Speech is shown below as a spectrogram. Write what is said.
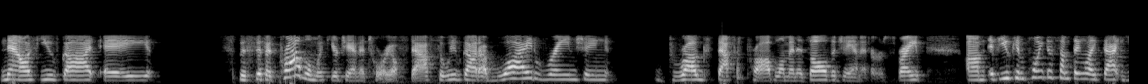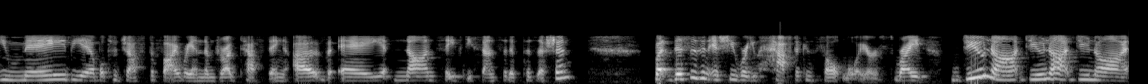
Now, if you've got a specific problem with your janitorial staff. So we've got a wide ranging drug theft problem and it's all the janitors, right? Um, if you can point to something like that, you may be able to justify random drug testing of a non safety sensitive position. But this is an issue where you have to consult lawyers, right? Do not, do not, do not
